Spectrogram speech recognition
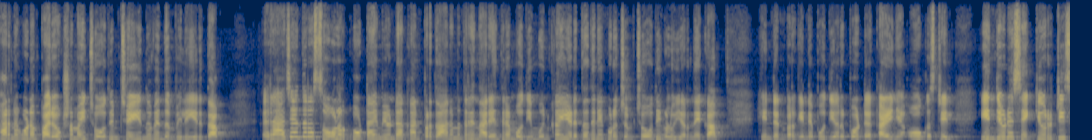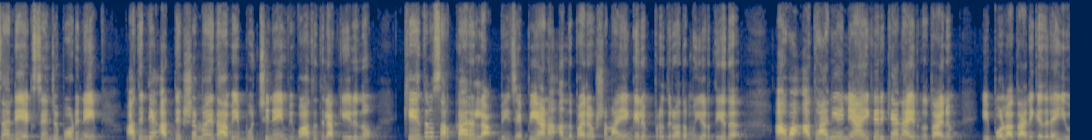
ഭരണകൂടം പരോക്ഷമായി ചോദ്യം ചെയ്യുന്നുവെന്നും വിലയിരുത്താം. രാജ്യാന്തര സോളർ കൂട്ടായ്മയുണ്ടാക്കാൻ പ്രധാനമന്ത്രി നരേന്ദ്രമോദി മുൻകൈ എടുത്തതിനെക്കുറിച്ചും ചോദ്യങ്ങൾ ഉയർന്നേക്കാം. ഹിൻഡൻബർഗിന്റെ പുതിയ റിപ്പോർട്ട് കഴിഞ്ഞ ഓഗസ്റ്റിൽ ഇന്ത്യയുടെ സെക്യൂരിറ്റീസ് ആൻഡ് എക്സ്ചേഞ്ച് ബോർഡിനെയും അതിന്റെ അധ്യക്ഷ മേധാവി ബുച്ചിനെയും വിവാദത്തിലാക്കിയിരുന്നു. കേന്ദ്ര സർക്കാരല്ല ബി ജെ പിയാണ് അന്ന് പരോക്ഷമായെങ്കിലും പ്രതിരോധമുയർത്തിയത്. അവ അദാനിയെ ന്യായീകരിക്കാനായിരുന്നു താനും. ഇപ്പോൾ അദാനിക്കെതിരെ യു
